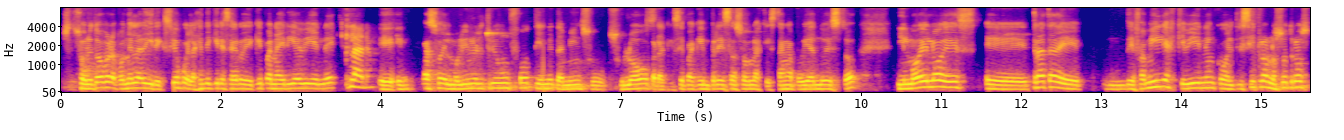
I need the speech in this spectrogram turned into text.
sobre todo para poner la dirección, porque la gente quiere saber de qué panadería viene. Claro. Eh, en el caso del Molino del Triunfo, tiene también su, su, logo para que sepa qué empresas son las que están apoyando esto. Y el modelo es, eh, trata de, de, familias que vienen con el triciclo. Nosotros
